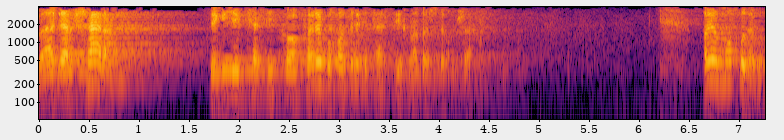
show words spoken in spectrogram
و اگر شرع بگه یک کسی کافره به خاطر که تصدیق نداشته اون شخص. آیا ما خودمون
